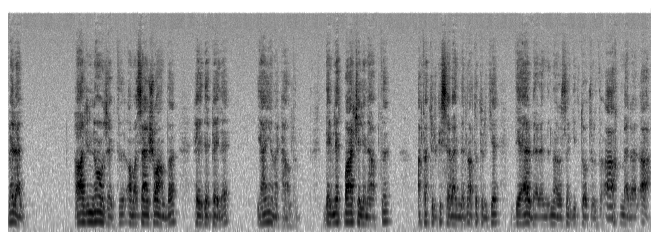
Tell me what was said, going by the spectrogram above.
Meral halin ne olacaktı? Ama sen şu anda HDP ile yan yana kaldın. Devlet Bahçeli ne yaptı? Atatürk'ü sevenlerin, Atatürk'e değer verenlerin arasına gitti oturdu. Ah Meral ah.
